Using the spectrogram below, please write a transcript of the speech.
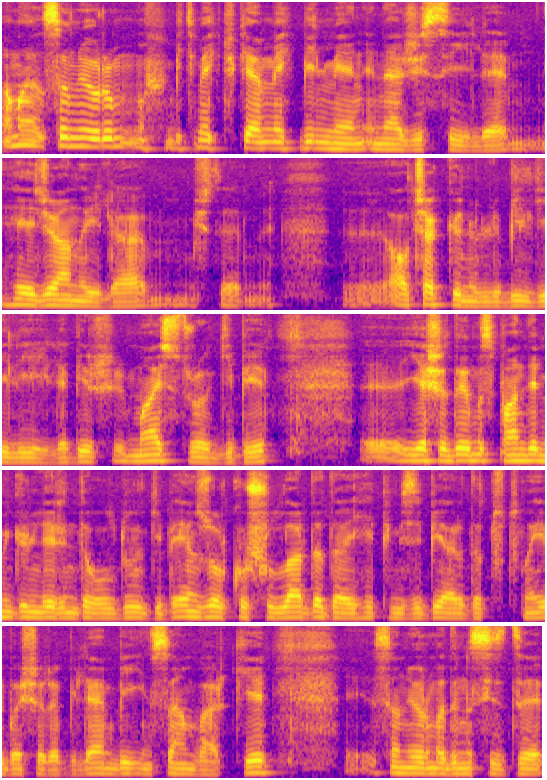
Ama sanıyorum bitmek tükenmek bilmeyen enerjisiyle, heyecanıyla, işte e, alçak gönüllü bilgeliğiyle bir maestro gibi e, yaşadığımız pandemi günlerinde olduğu gibi en zor koşullarda da hepimizi bir arada tutmayı başarabilen bir insan var ki e, sanıyorum adını siz de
